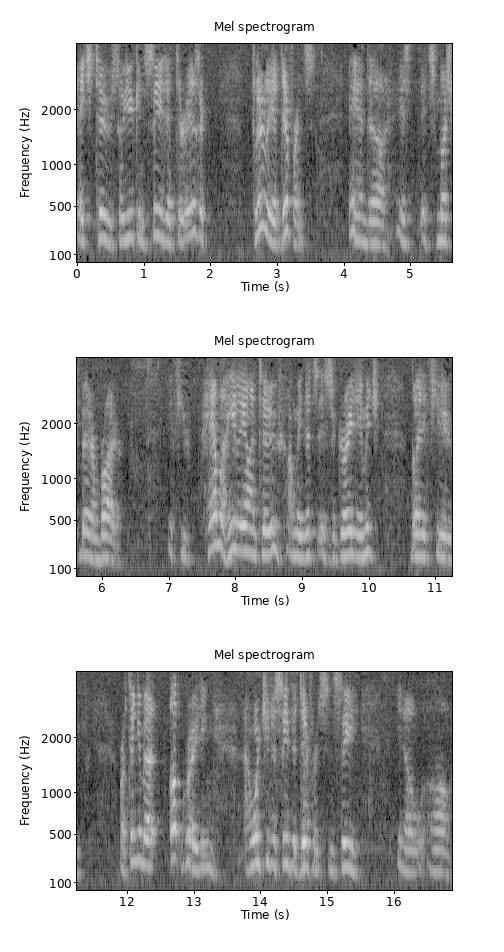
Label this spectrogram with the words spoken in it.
H2. So you can see that there is a clearly a difference, and uh, it's, it's much better and brighter. If you have a Helion 2, I mean, it's, it's a great image, but if you are thinking about upgrading, I want you to see the difference and see, you know, uh,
